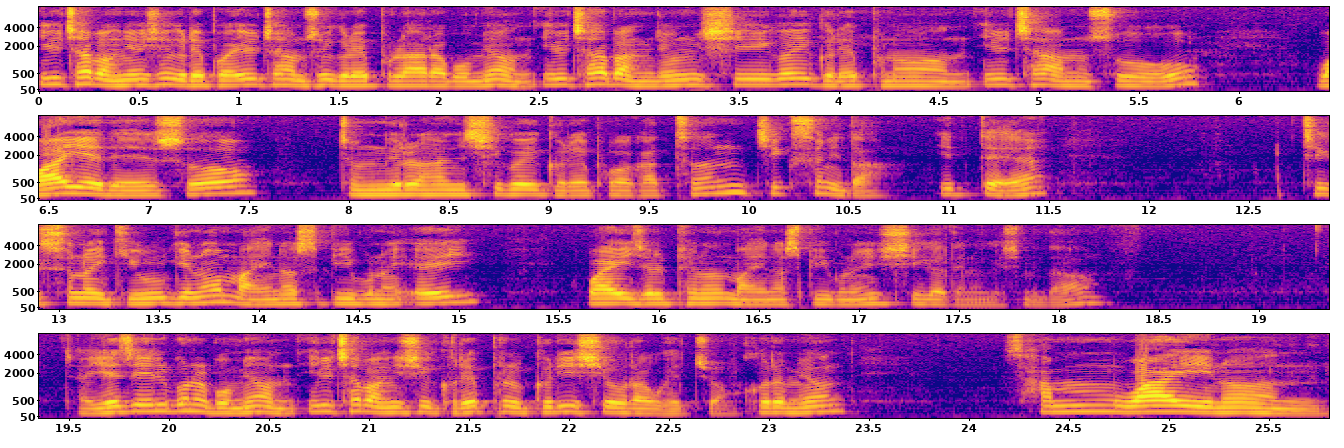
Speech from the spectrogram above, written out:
1차 방정식 그래프와 1차 함수의 그래프를 알아보면 1차 방정식의 그래프는 1차 함수 y에 대해서 정리를 한 식의 그래프와 같은 직선이다. 이때 직선의 기울기는 마이너스 b분의 a, y절편은 마이너스 b분의 c가 되는 것입니다. 자, 예제 1번을 보면 1차 방정식 그래프를 그리시오라고 했죠. 그러면 3y는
